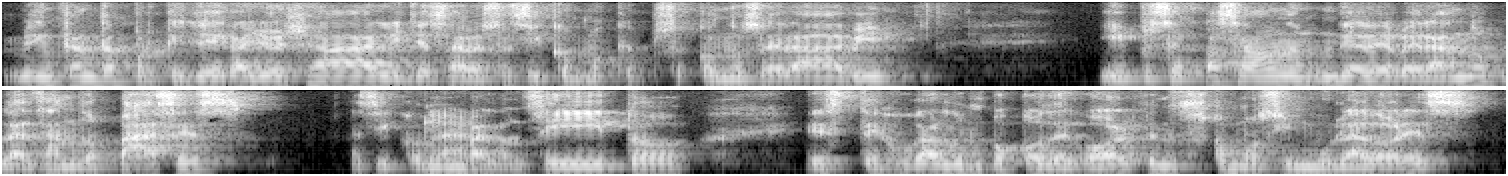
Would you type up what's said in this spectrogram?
Me encanta porque llega Josh Allen, ya sabes, así como que pues, a conocer a Abby. Y pues se pasaron un día de verano lanzando pases, así con un baloncito, este, jugando un poco de golf, entonces como simuladores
